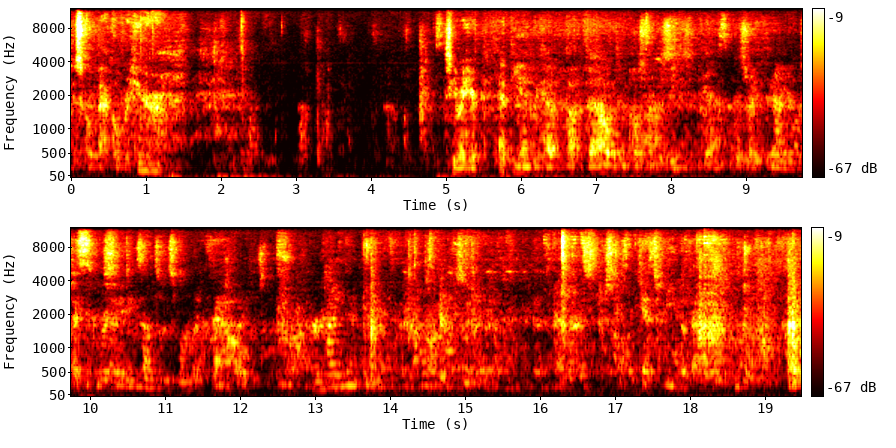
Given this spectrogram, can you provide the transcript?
Just go back over here. See right here, at the end we have val open close parentheses. Because right there you're technically saying val proper. Get me the value.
